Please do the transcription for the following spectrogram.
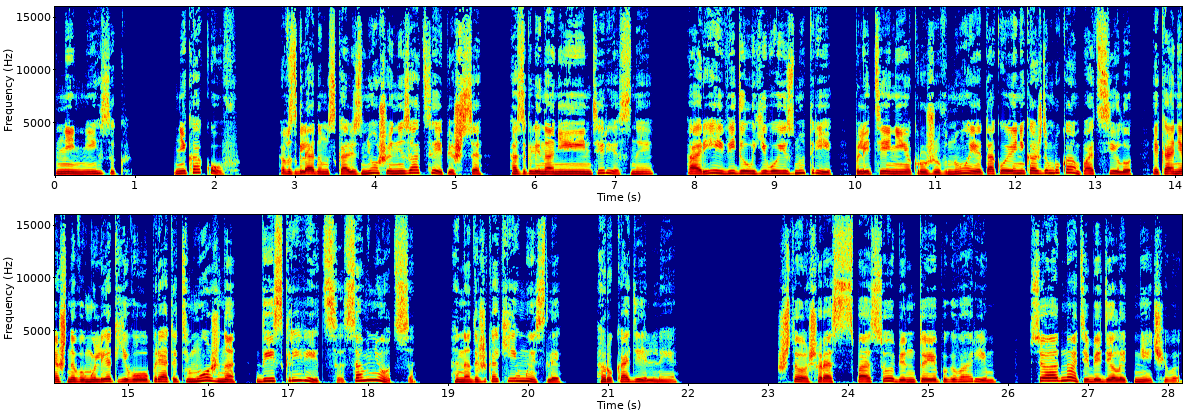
ни низок, никаков. Взглядом скользнешь и не зацепишься, а заклинания интересные. Арей видел его изнутри, плетение кружевное, такое не каждым рукам под силу, и, конечно, в амулет его упрятать можно, да и скривиться, сомнется. Надо же, какие мысли, рукодельные. Что ж, раз способен, то и поговорим. Все одно тебе делать нечего.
